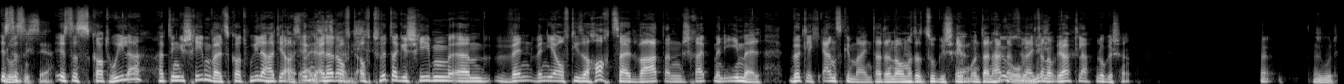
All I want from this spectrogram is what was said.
ist, das, ist das Scott Wheeler, hat den geschrieben? Weil Scott Wheeler hat ja auch, irgendeiner hat auf, auf Twitter geschrieben, ähm, wenn, wenn ihr auf dieser Hochzeit wart, dann schreibt mir eine E-Mail. Wirklich ernst gemeint, hat er auch noch dazu geschrieben. Ja, und dann hat er vielleicht noch, ja klar, logisch. Ja. Ja. Na gut.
